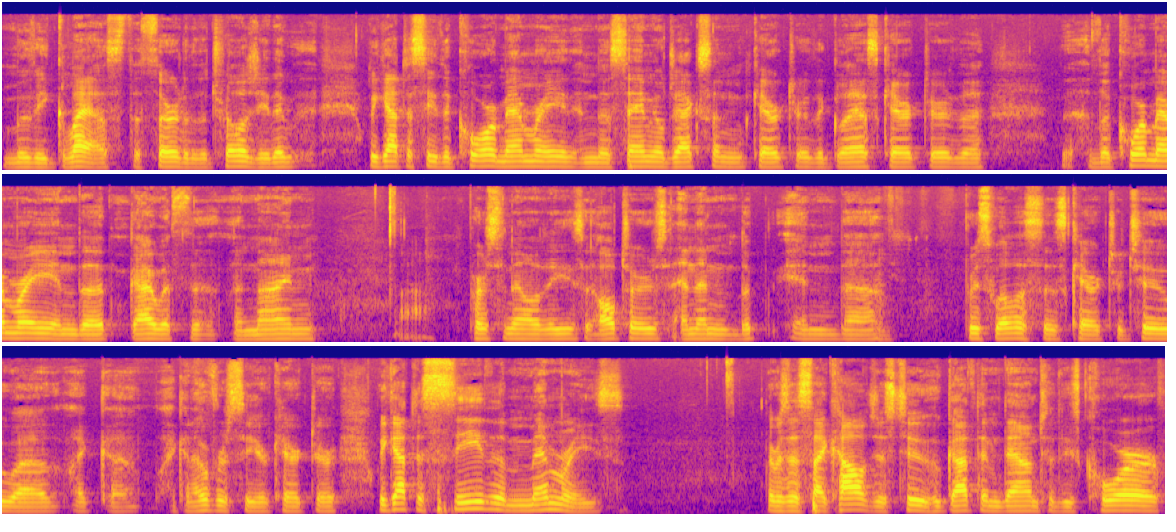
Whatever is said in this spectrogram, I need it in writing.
movie, Glass, the third of the trilogy. They, we got to see the core memory in the Samuel Jackson character, the Glass character, the the core memory in the guy with the, the nine wow. personalities, alters, and then the, in uh, Bruce Willis's character too, uh, like uh, like an overseer character. We got to see the memories. There was a psychologist too who got them down to these core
